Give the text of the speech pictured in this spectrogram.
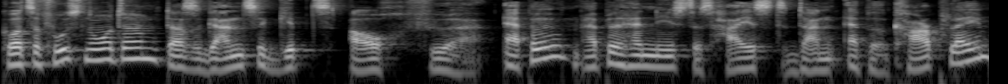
Kurze Fußnote, das Ganze gibt's auch für Apple, Apple-Handys, das heißt dann Apple CarPlay.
